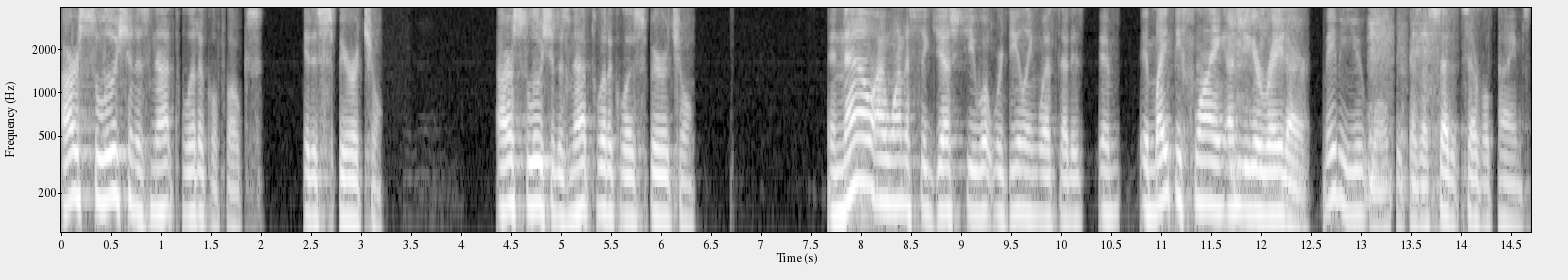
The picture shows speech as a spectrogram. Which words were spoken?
Our solution is not political, folks, it is spiritual. Our solution is not political, it's spiritual. And now I want to suggest to you what we're dealing with that is, it might be flying under your radar. Maybe you won't because I've said it several times.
